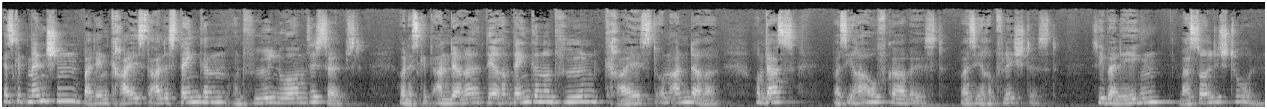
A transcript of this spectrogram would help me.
Es gibt Menschen, bei denen kreist alles Denken und Fühlen nur um sich selbst. Und es gibt andere, deren Denken und Fühlen kreist um andere, um das, was ihre Aufgabe ist, was ihre Pflicht ist. Sie überlegen, was sollte ich tun?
